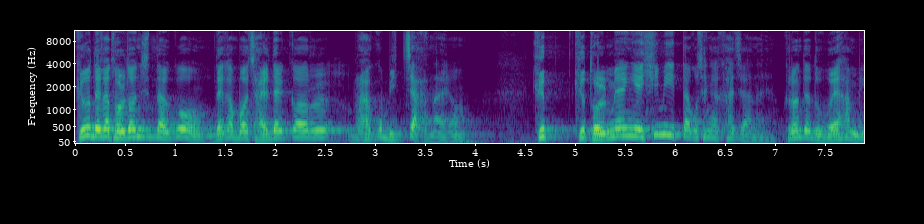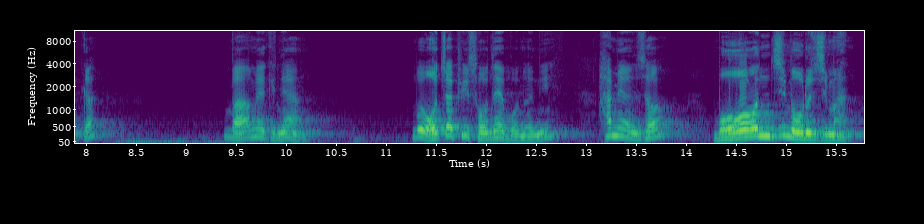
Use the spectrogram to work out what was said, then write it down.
그거 내가 돌 던진다고 내가 뭐 잘 될 거라고 믿지 않아요. 그, 그 돌멩이에 힘이 있다고 생각하지 않아요. 그런데도 왜 합니까? 마음에 그냥 뭐 어차피 손해 보느니 하면서 뭔지 모르지만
